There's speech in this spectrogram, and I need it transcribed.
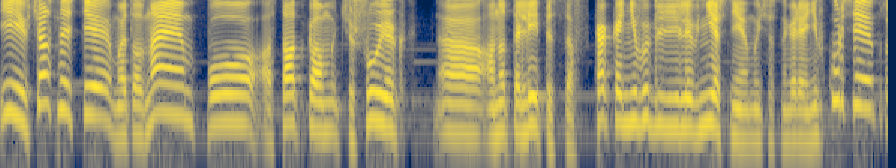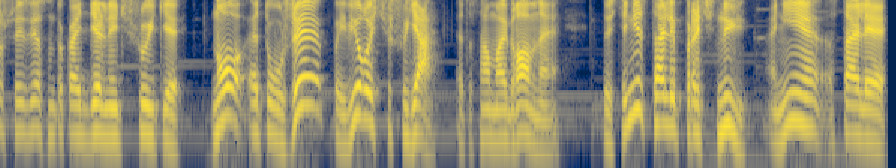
И в частности, мы это знаем по остаткам чешуек э, анатолеписов. Как они выглядели внешне, мы, честно говоря, не в курсе, потому что известны только отдельные чешуйки. Но это уже появилась чешуя. Это самое главное. То есть они стали прочны, они стали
